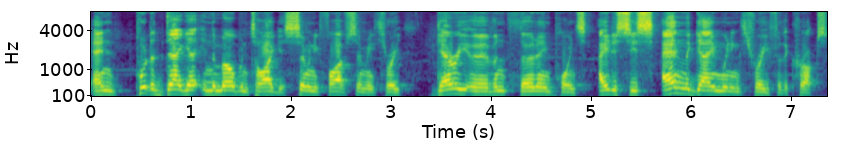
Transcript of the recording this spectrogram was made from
And put a dagger in the Melbourne Tigers, 75 73. Gary Ervin, 13 points, 8 assists, and the game winning three for the Crocs.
